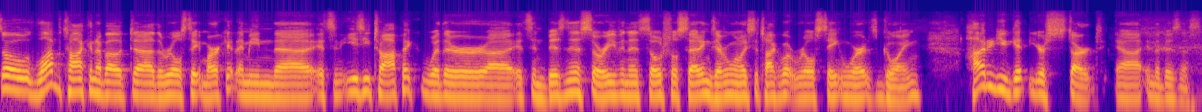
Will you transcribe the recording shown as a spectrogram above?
So, love talking about uh, the real estate market. I mean, uh, it's an easy topic, whether uh, it's in business or even in social settings. Everyone likes to talk about real estate and where it's going. How did you get your start uh, in the business?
